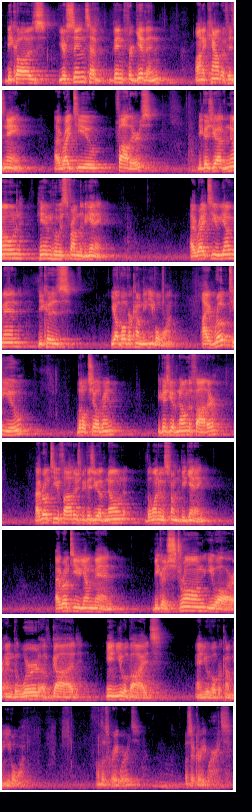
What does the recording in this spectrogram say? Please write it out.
because your sins have been forgiven on account of his name. I write to you, fathers, because you have known him who is from the beginning. I write to you, young men, because you have overcome the evil one. I wrote to you, little children, because you have known the Father. I wrote to you, fathers, because you have known the one who is from the beginning. I wrote to you, young men, because strong you are, and the word of God in you abides, and you have overcome the evil one. All those great words? Those are great words.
